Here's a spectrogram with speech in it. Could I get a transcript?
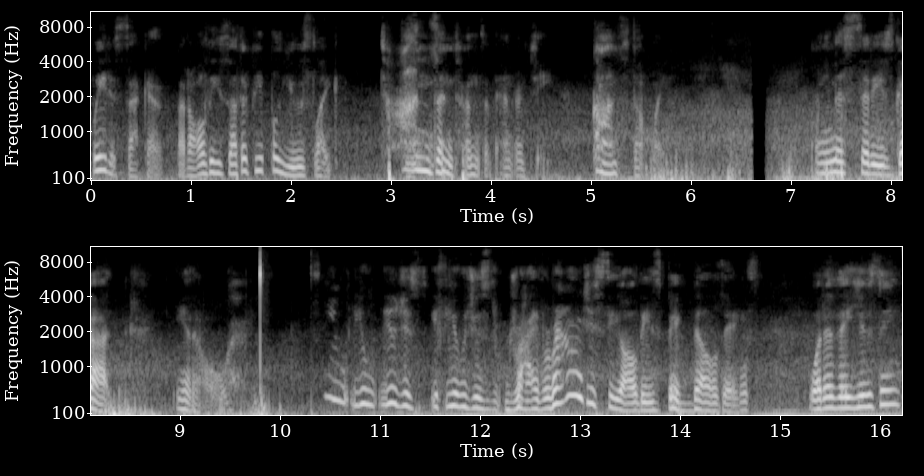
wait a second, but all these other people use like tons and tons of energy constantly. I mean, this city's got, you know, you, you, you just, if you just drive around, you see all these big buildings. What are they using?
